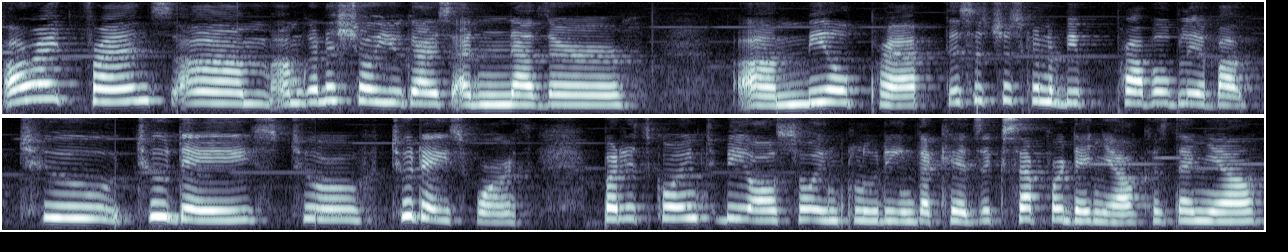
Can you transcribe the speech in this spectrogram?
all right friends um, I'm gonna show you guys another um, meal prep. This is just going to be probably about two two days, two two days worth. But it's going to be also including the kids, except for Danielle, because Danielle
